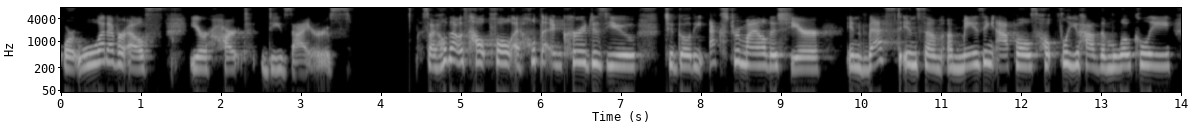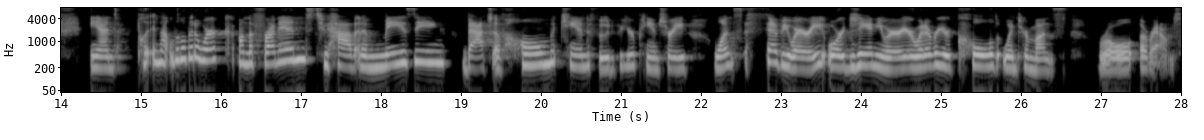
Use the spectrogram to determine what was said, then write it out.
or whatever else your heart desires. So I hope that was helpful. I hope that encourages you to go the extra mile this year invest in some amazing apples. Hopefully, you have them locally and put in that little bit of work on the front end to have an amazing batch of home canned food for your pantry once February or January or whatever your cold winter months roll around.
